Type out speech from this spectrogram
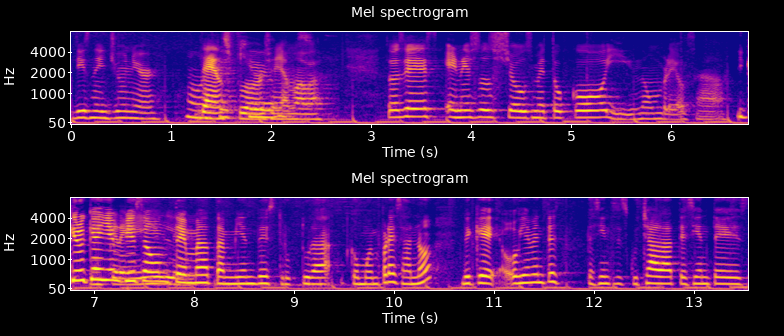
Disney Junior Dance Floor se llamaba. Entonces, en esos shows me tocó y, no, hombre, o sea. Y creo que ahí empieza un tema también de estructura como empresa, ¿no? De que obviamente te sientes escuchada, te sientes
